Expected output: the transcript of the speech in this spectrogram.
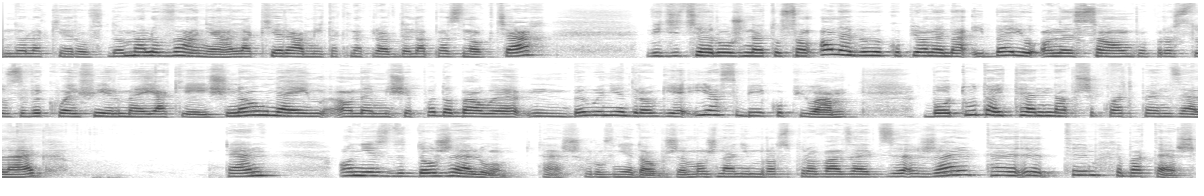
do lakierów, do malowania lakierami tak naprawdę na paznokciach. Widzicie, różne tu są. One były kupione na eBayu, one są po prostu zwykłej firmy jakiejś no name. One mi się podobały, mm, były niedrogie i ja sobie je kupiłam. Bo tutaj ten na przykład pędzelek, ten, on jest do żelu też równie dobrze. Można nim rozprowadzać żel, te, tym chyba też.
